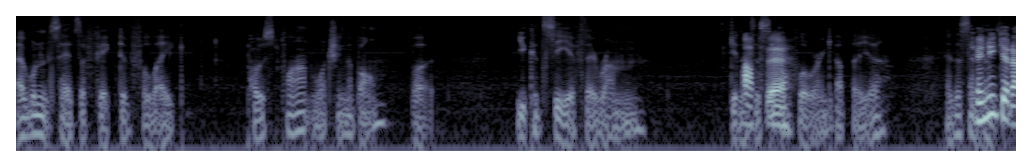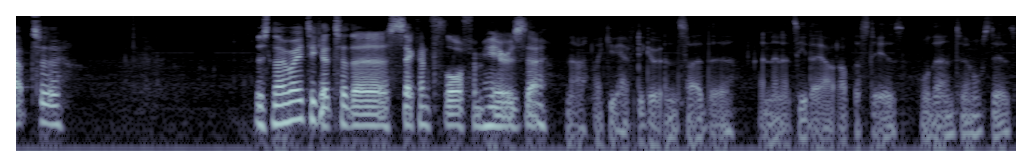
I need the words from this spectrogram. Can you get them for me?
I wouldn't say it's effective for like post plant watching the bomb, but you could see if they run get into Up second there. floor and get up there. Yeah, and the Can you get up to... There's no way to get to the second floor from here, is there? Nah, like you have to go inside there, and then it's either out up the stairs or the internal stairs.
